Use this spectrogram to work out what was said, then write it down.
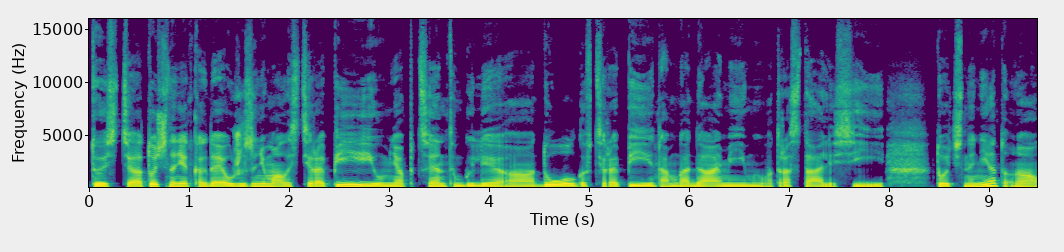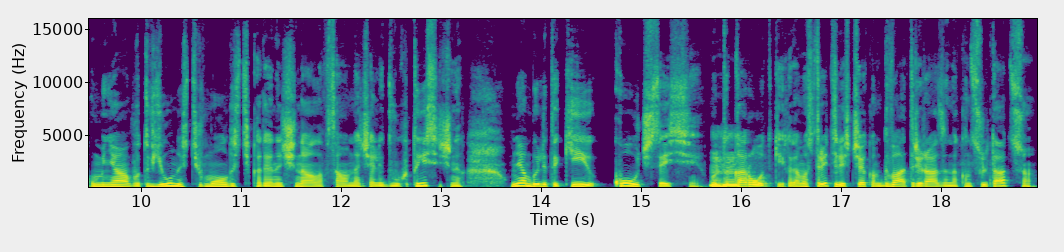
То есть а, точно нет, когда я уже занималась терапией, и у меня пациенты были а, долго в терапии, там, годами, и мы вот расстались, и точно нет. А, у меня вот в юности, в молодости, когда я начинала в самом начале двухтысячных, у меня были такие коуч-сессии, угу. вот короткие, когда мы встретились с человеком два-три раза на консультацию,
